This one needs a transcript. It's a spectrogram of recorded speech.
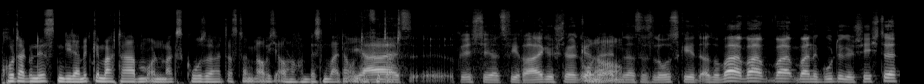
Protagonisten, die da mitgemacht haben und Max Kruse hat das dann, glaube ich, auch noch ein bisschen weiter unterfüttert. Ja, äh, richtig als viral gestellt, genau. ohne Ende, dass es losgeht. Also war, war, war, war eine gute Geschichte.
